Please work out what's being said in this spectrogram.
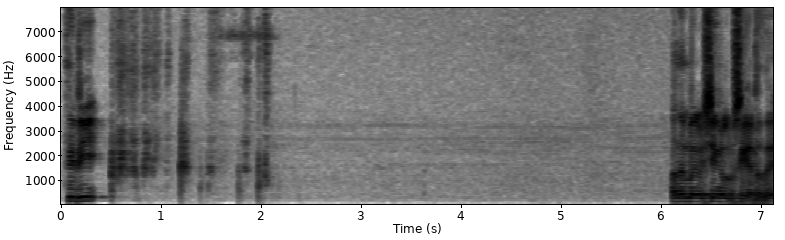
திரி அந்த மாதிரி விஷயங்கள் செய்யறது.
